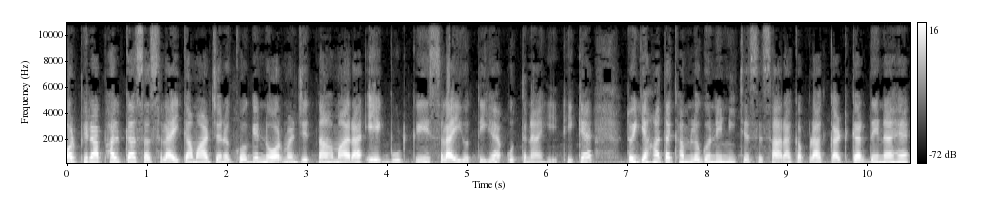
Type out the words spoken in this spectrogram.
और फिर आप हल्का सा सिलाई का मार्जिन रखोगे। नॉर्मल जितना हमारा एक बूट की सिलाई होती है, उतना ही, ठीक है? तो यहाँ तक हम लोगों ने नीचे से सारा कपड़ा कट कर देना है।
